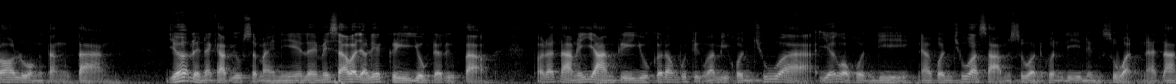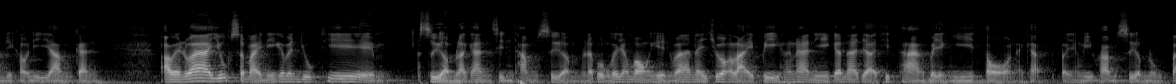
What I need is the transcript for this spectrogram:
ล่อลวงต่างๆ เยอะเลยนะครับยุคสมัยนี้เลยไม่ทราบว่าจะเรียกกรียุคได้หรือเปล่า เพราะถ้าตามนิยามกรียุคก็ต้องพูดถึงว่ามีคนชั่วเยอะกว่าคนดีนะคนชั่ว 3 ส่วนคนดี 1 ส่วนนะตามที่เขานิยามกัน เอาเป็นว่ายุคสมัยนี้ก็เป็นยุคที่ เสื่อมแล้วกันศีลธรรมเสื่อม แล้วผมก็ยังมองเห็นว่าในช่วงหลายปีข้างหน้านี้ก็น่าจะทิศทางไปอย่างนี้ต่อนะครับ ก็ยังมีความเสื่อมลงไป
